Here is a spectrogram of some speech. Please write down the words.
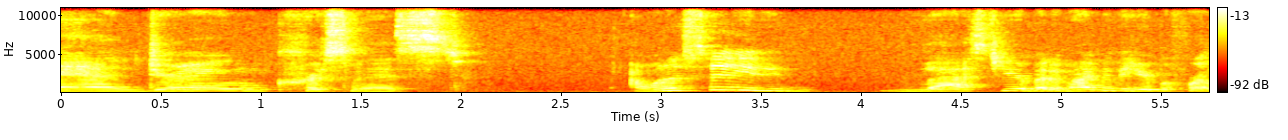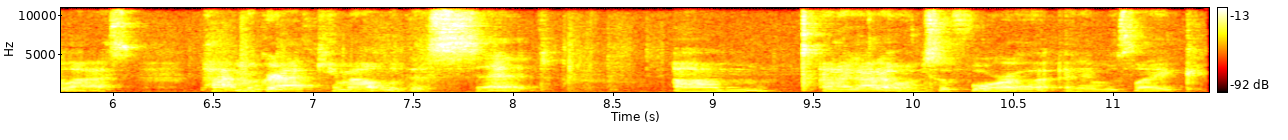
And during Christmas, I want to say last year, but it might be the year before last, Pat McGrath came out with a set. Um, and I got it on Sephora, and it was like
